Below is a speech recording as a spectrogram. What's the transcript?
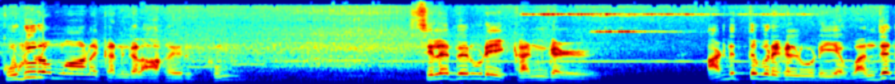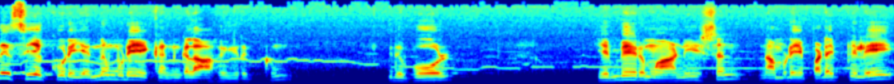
கொடூரமான கண்களாக இருக்கும். சில பேருடைய கண்கள் அடுத்தவர்களுடைய வஞ்சனை செய்யக்கூடிய எண்ணமுடைய கண்களாக இருக்கும். இதுபோல் எம்பெருமானீசன் நம்முடைய படைப்பிலே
